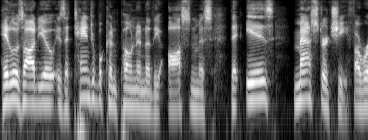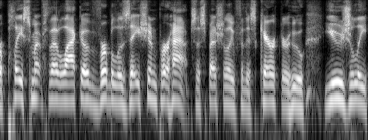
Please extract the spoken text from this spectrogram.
Halo's audio is a tangible component of the awesomeness that is Master Chief, a replacement for the lack of verbalization, perhaps, especially for this character who usually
